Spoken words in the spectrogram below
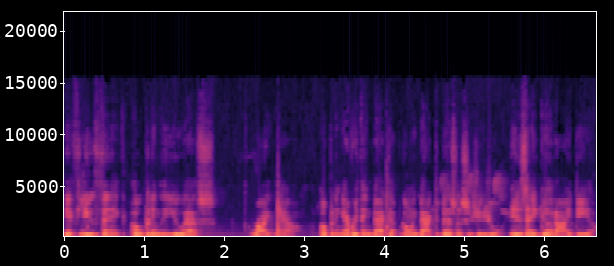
If you think opening the U.S. right now, opening everything back up, going back to business as usual, is a good idea,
